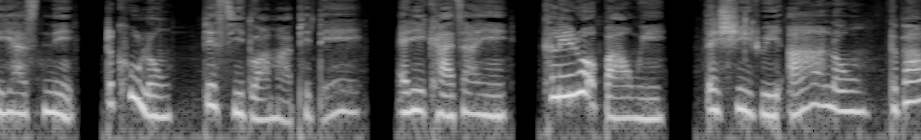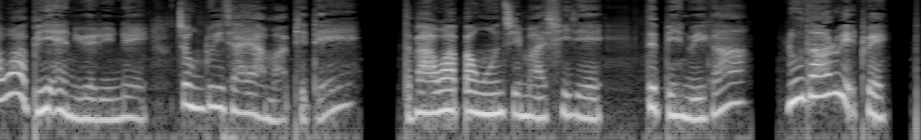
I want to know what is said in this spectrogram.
ဂေဟစနစ်တစ်ခုလုံးပျက်စီးသွားမှာဖြစ်တယ်။အဲ့ဒီခါကျရင်ကလေးတို့အပါအဝင် သက်ရှိတွေအားလုံးတဘာဝဘေးအန္တရာယ်တွေနဲ့ကြုံတွေ့ကြရမှာဖြစ်တယ်။တဘာဝပတ်ဝန်းကျင်မှာရှိတဲ့တစ်ပင်တွေကလူသားတွေအတွက်ဘ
